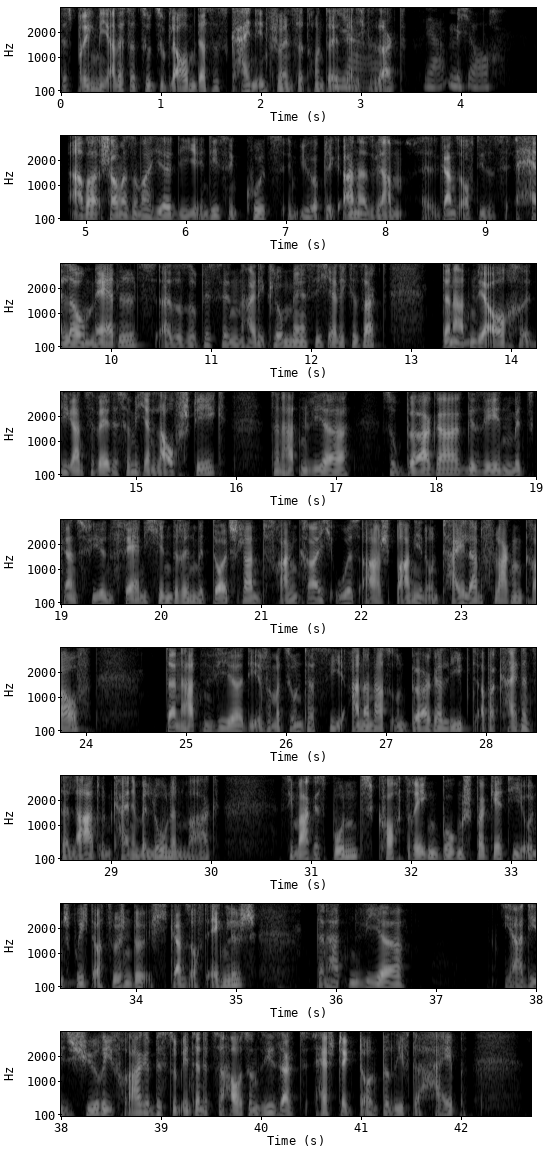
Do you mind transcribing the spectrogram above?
Das bringt mich alles dazu zu glauben, dass es kein Influencer drunter ist, Ja. ehrlich gesagt. Ja, mich auch. Aber schauen wir uns nochmal hier die Indizien kurz im Überblick an. Also wir haben äh, ganz oft dieses Hello Mädels, also so ein bisschen Heidi Klum-mäßig, ehrlich gesagt. Dann hatten wir auch, äh, die ganze Welt ist für mich ein Laufsteg. Dann hatten wir so Burger gesehen mit ganz vielen Fähnchen drin, mit Deutschland, Frankreich, USA, Spanien und Thailand Flaggen drauf. Dann hatten wir die Information, dass sie Ananas und Burger liebt, aber keinen Salat und keine Melonen mag. Sie mag es bunt, kocht Regenbogenspaghetti und spricht auch zwischendurch ganz oft Englisch. Dann hatten wir ja diese Juryfrage, bist du im Internet zu Hause? Und sie sagt Hashtag don't believe the hype.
